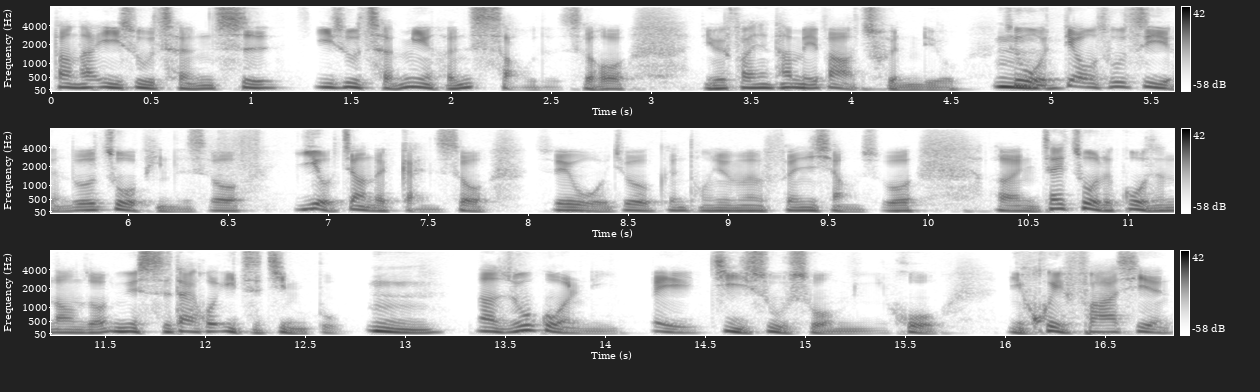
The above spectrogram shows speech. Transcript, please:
当它艺术层次、艺术层面很少的时候，你会发现它没办法存留。所以我调出自己很多作品的时候，也有这样的感受。所以我就跟同学们分享说，呃，你在做的过程当中，因为时代会一直进步，嗯，那如果你被技术所迷惑，你会发现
